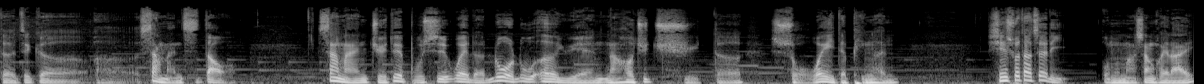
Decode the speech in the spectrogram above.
的这个呃萨满之道。萨满绝对不是为了落入二元，然后去取得所谓的平衡。先说到这里，我们马上回来。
